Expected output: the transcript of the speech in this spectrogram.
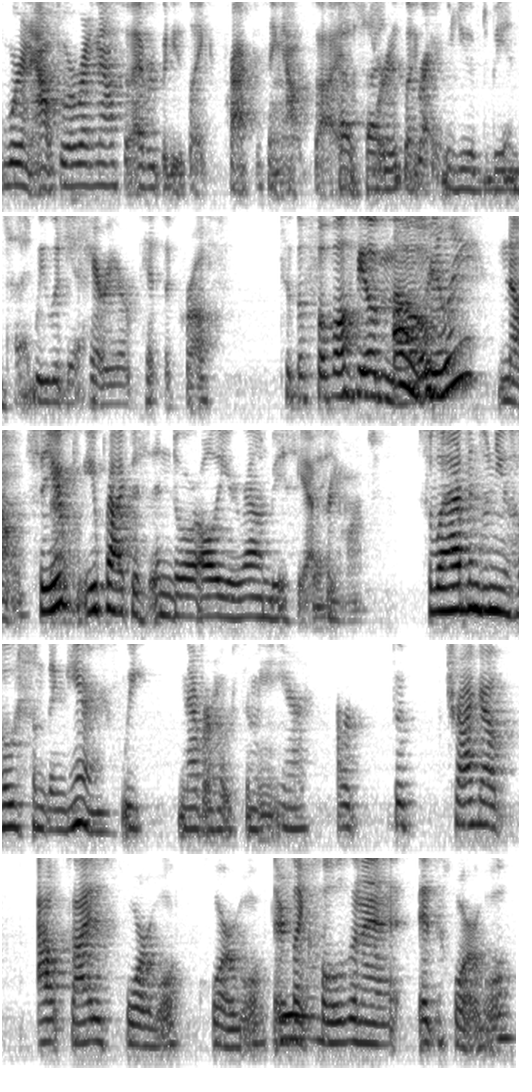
we're in outdoor right now, so everybody's like practicing outside. Outside. Whereas like Right. we do have to be inside? we would Yeah. carry our pits across to the football field. No, Oh, really? No. So you you practice indoor all year round, basically. yeah, basically. pretty much. So what happens when you host something here? we never host a meet here. Our the track out outside is horrible, horrible. There's like holes in it. It's horrible.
